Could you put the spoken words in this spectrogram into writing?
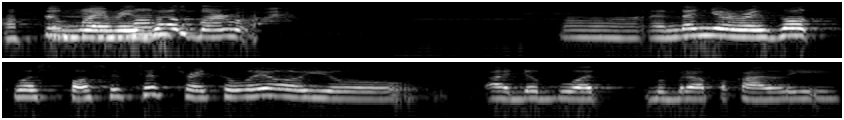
After And my your mom tu result- baru I, Ah, and then your result was positive straight away, or you ada buat beberapa kali?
